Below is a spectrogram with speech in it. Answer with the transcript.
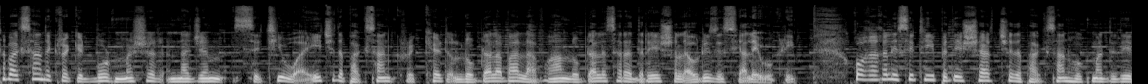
د پاکستان د کرکټ بورډ مشر نجم سټي وایي چې د پاکستان کرکټ لوبډله به له افغان لوبډله سره درې شل اوریزې سیالي وکړي خو غغلی سټي په دې شرط چې د پاکستان حکومت د دې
